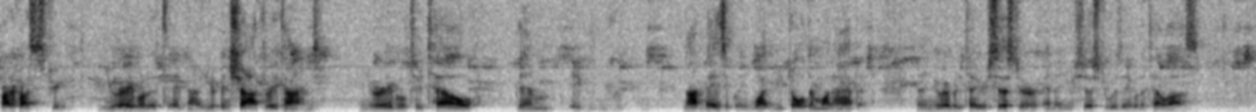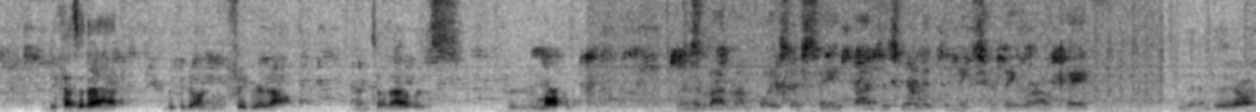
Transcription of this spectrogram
right across the street. You were able to, now you've been shot three times, and you were able to tell them, eh, not basically, what you told them what happened. And then you were able to tell your sister, and then your sister was able to tell us. And because of that, we could un- figure it out. And so that was remarkable. And I'm it- glad my boys are safe. I just wanted to make sure they were okay. And they are.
